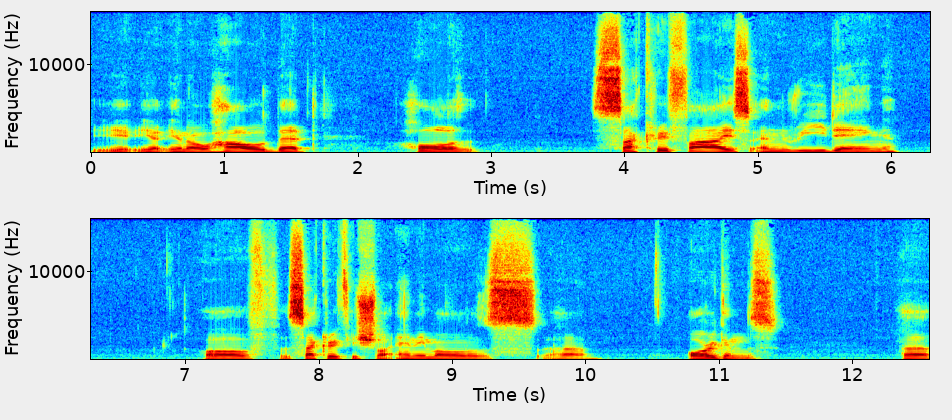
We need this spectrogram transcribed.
you, you know how that whole sacrifice and reading of sacrificial animals' uh, organs uh,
